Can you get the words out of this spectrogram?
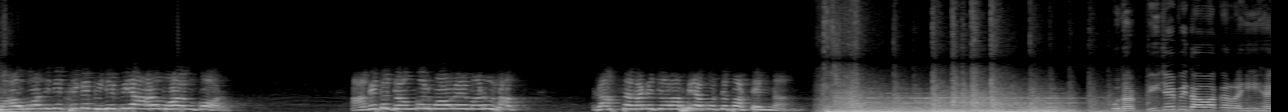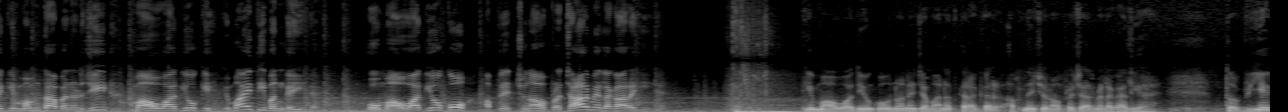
মাওবাদীদের থেকে বিজেপিরা আরো ভয়ঙ্কর আগে তো জঙ্গল মহলের মানুষ আপ- রাস্তাঘাটে চলাফেরা করতে পারতেন না उधर बीजेपी दावा कर रही है कि ममता बनर्जी माओवादियों की हिमायती बन गई है। वो माओवादियों को अपने चुनाव प्रचार में लगा रही हैं। कि माओवादियों को उन्होंने जमानत कराकर अपने चुनाव प्रचार में लगा लिया है। तो अब ये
